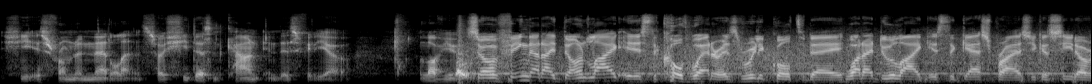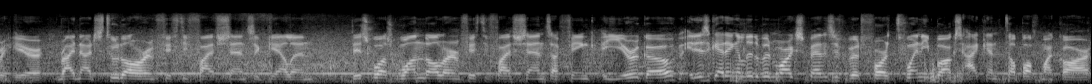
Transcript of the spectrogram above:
she is from the Netherlands, so she doesn't count in this video. Love you. So a thing that I don't like is the cold weather. It's really cold today. What I do like is the gas price. You can see it over here. Right now it's $2.55 a gallon. This was $1.55 I think a year ago. It is getting a little bit more expensive but for 20 bucks I can top off my car.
